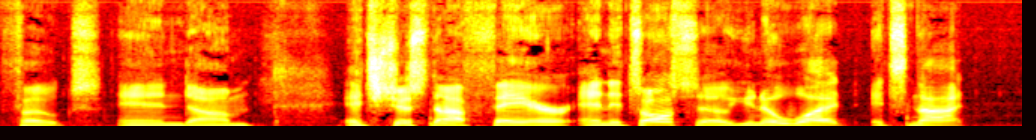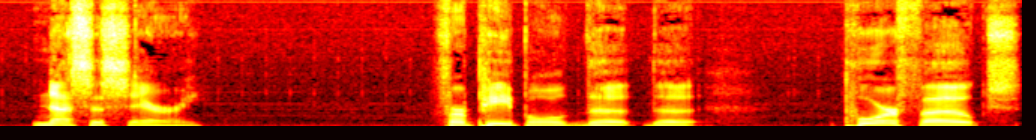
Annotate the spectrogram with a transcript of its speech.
folks. And um, it's just not fair. And it's also, you know what? It's not necessary for people, the the poor folks,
